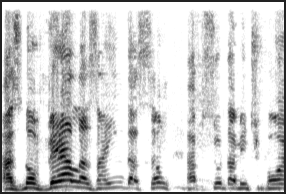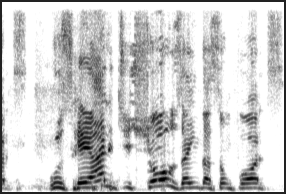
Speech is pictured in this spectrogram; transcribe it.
As novelas ainda são absurdamente fortes. Os reality shows ainda são fortes.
